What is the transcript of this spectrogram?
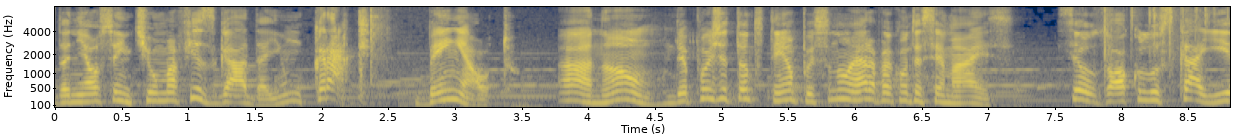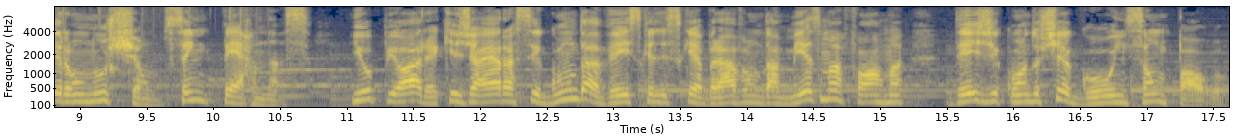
Daniel sentiu uma fisgada e um crack bem alto. Ah, não, depois de tanto tempo, isso não era para acontecer mais. Seus óculos caíram no chão, sem pernas. E o pior é que já era a segunda vez que eles quebravam da mesma forma desde quando chegou em São Paulo.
